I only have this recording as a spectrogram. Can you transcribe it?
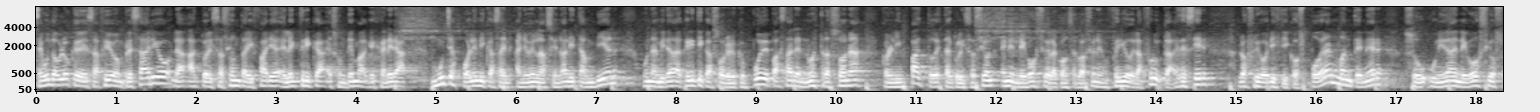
Segundo bloque de desafío empresario, la actualización tarifaria eléctrica es un tema que genera muchas polémicas a nivel nacional y también una mirada crítica sobre lo que puede pasar en nuestra zona con el impacto de esta actualización en el negocio de la conservación en frío de la fruta, es decir, los frigoríficos. ¿Podrán mantener su unidad de negocios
